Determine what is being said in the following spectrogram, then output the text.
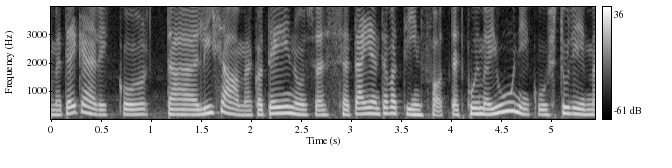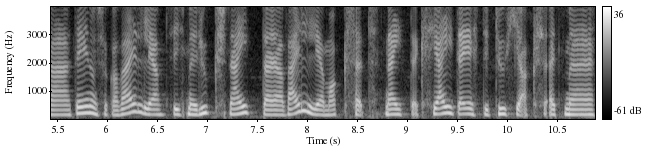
me tegelikult äh, lisame ka teenusesse täiendavat infot, et kui me juunikuus tulime teenusega välja, siis meil üks näitaja väljamaksed näiteks jäi täiesti tühjaks, et me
